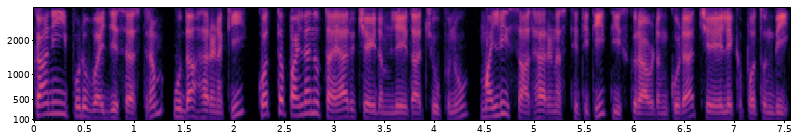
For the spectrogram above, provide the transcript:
కానీ ఇప్పుడు వైద్యశాస్త్రం ఉదాహరణకి కొత్త పళ్ళను తయారు చేయడం లేదా చూపును మళ్ళీ సాధారణ స్థితికి తీసుకురావడం కూడా చేయలేకపోతుంది.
